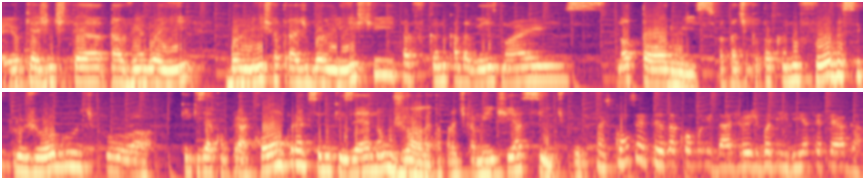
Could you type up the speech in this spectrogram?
É o que a gente tá, tá vendo aí, banlist atrás de banlist e tá ficando cada vez mais notório isso. Ela tá tipo tocando foda-se pro jogo, tipo, ó, quem quiser comprar, compra. Se não quiser, não joga. Tá praticamente assim, tipo. Mas com certeza a comunidade hoje baniria TTH.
